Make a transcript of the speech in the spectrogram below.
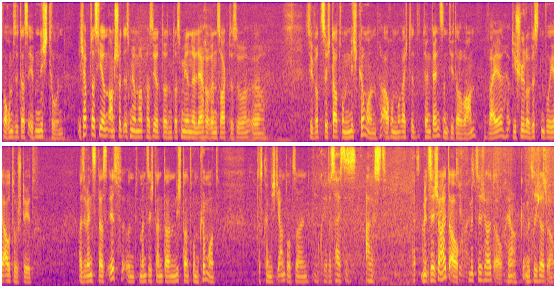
warum sie das eben nicht tun. Ich habe das hier in Arnstadt, ist mir mal passiert, dass mir eine Lehrerin sagte so, äh, Sie wird sich darum nicht kümmern, auch um rechte Tendenzen, die da waren, weil die Schüler wüssten, wo ihr Auto steht. Also wenn es das ist und man sich dann, dann nicht darum kümmert, das kann nicht die Antwort sein. Okay, das heißt, es ist Angst. Mit Sicherheit auch, mit Sicherheit auch, ja, mit Sicherheit auch.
